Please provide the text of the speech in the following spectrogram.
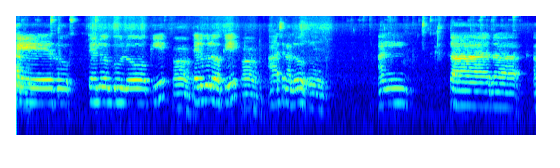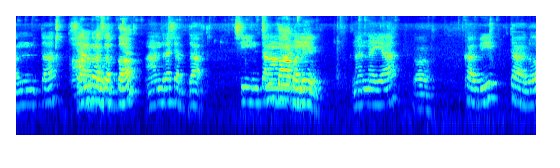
పేరు తెలుగులోకి తెలుగులోకి ఆ, ఆసనలు ఉమ్, అంతర అంత ఆంధ్ర శబ్ద. ఆంధ్ర శబ్ద. చింతామణి. నన్నయ్య. కవితలో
